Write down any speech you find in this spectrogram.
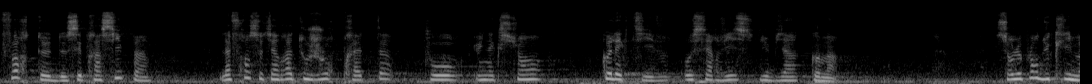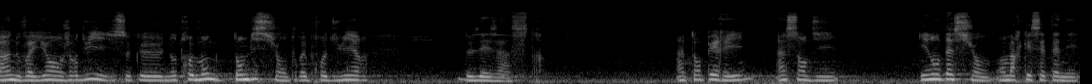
Forte de ces principes, la France se tiendra toujours prête pour une action collective au service du bien commun. Sur le plan du climat, nous voyons aujourd'hui ce que notre manque d'ambition pourrait produire de désastres. Intempéries, incendies, inondations ont marqué cette année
